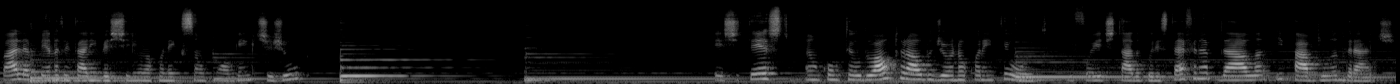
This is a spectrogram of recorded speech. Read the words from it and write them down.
vale a pena tentar investir em uma conexão com alguém que te julga? Este texto é um conteúdo autoral do Journal 48 e foi editado por Stephen Abdala e Pablo Andrade.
